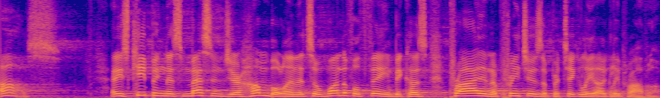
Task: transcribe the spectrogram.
us. And he's keeping this messenger humble, and it's a wonderful thing because pride in a preacher is a particularly ugly problem.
